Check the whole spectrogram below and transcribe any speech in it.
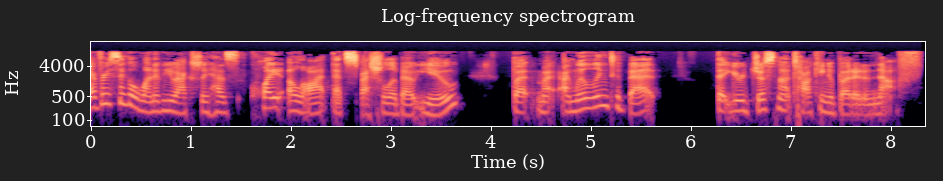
every single one of you actually has quite a lot that's special about you. But my, I'm willing to bet that you're just not talking about it enough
